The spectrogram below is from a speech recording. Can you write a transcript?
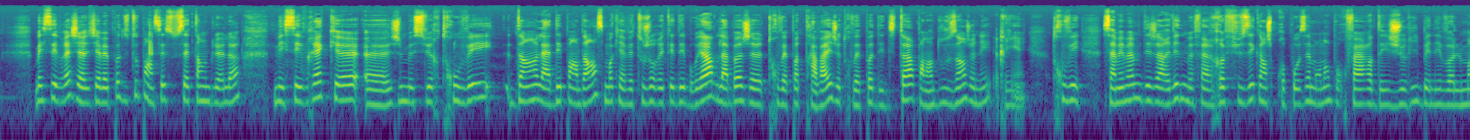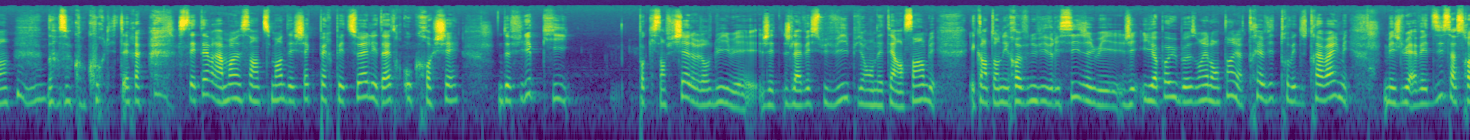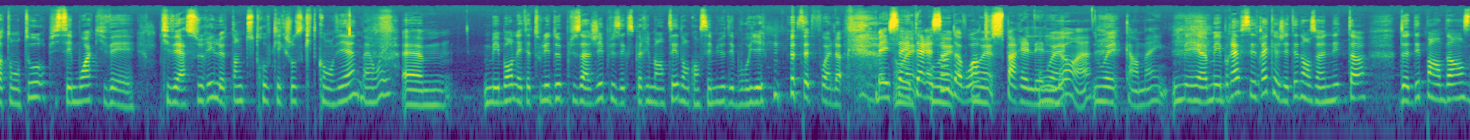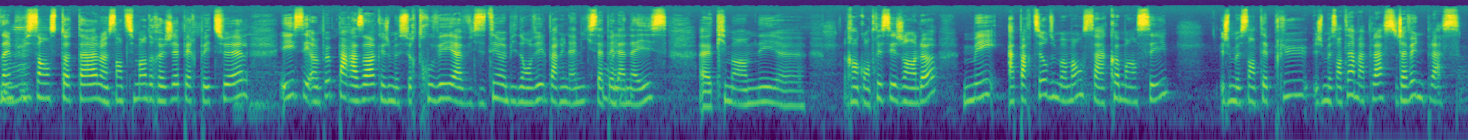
Mais c'est vrai, j'a- j'avais pas du tout pensé sous cet angle-là. Mais c'est vrai que euh, je me suis retrouvée dans la dépendance. Moi qui avais toujours été débrouillarde, là-bas, je trouvais pas de travail, je trouvais pas d'éditeur. Pendant 12 ans, je n'ai rien trouvé. Ça m'est même déjà arrivé de me faire refuser quand je proposais mon nom pour faire des jurys bénévolement dans un concours littéraire. C'était vraiment un sentiment d'échec perpétuel et d'être au crochet de Philippe qui pas qu'il s'en fichait aujourd'hui, mais je l'avais suivi, puis on était ensemble. Et, et quand on est revenu vivre ici, j'ai- il n'a pas eu besoin longtemps. Il a très vite trouvé du travail, mais, mais je lui avais dit, ça sera ton tour, puis c'est moi qui vais, qui vais assurer le temps que tu trouves quelque chose qui te convienne. Ben oui. Euh, mais bon, on était tous les deux plus âgés, plus expérimentés, donc on s'est mieux débrouillé cette fois-là. Mais c'est Ouais, intéressant ouais, de voir ouais. tout ce parallèle-là, hein, quand même. Mais, euh, mais bref, c'est vrai que j'étais dans un état de dépendance, d'impuissance totale, un sentiment de rejet perpétuel. Et c'est un peu par hasard que je me suis retrouvée à visiter un bidonville par une amie qui s'appelle. Anaïs, euh, qui m'a emmenée euh, rencontrer ces gens-là. Mais à partir du moment où ça a commencé, je me sentais plus, je me sentais à ma place. J'avais une place.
